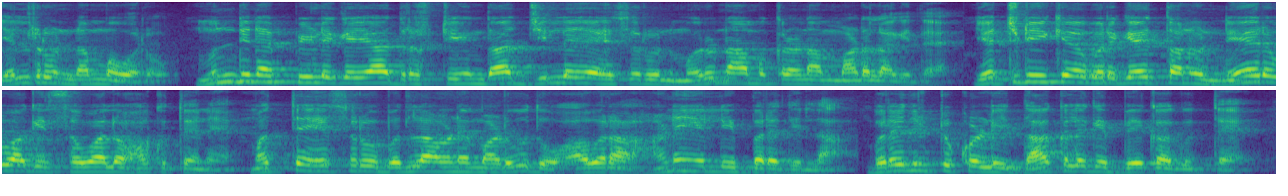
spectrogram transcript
ಎಲ್ಲರೂ ನಮ್ಮವರು. ಮುಂದಿನ ಪೀಳಿಗೆಯ ದೃಷ್ಟಿಯಿಂದ ಜಿಲ್ಲೆಯ ಹೆಸರು ಮರುನಾಮಕರಣ ಮಾಡಲಾಗಿದೆ. ಎಚ್ ಡಿಕೆ ಅವರಿಗೆ ತಾನು ನೇರವಾಗಿ ಸವಾಲು ಹಾಕುತ್ತೇನೆ. ಮತ್ತೆ ಹೆಸರು ಬದಲಾವಣೆ ಮಾಡುವುದು ಅವರ ಹಣೆಯಲ್ಲಿ ಬರೆದಿಲ್ಲ. ಬರೆದಿಟ್ಟುಕೊಳ್ಳಿ, ದಾಖಲೆಗೆ ಬೇಕಾಗುತ್ತೆ.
